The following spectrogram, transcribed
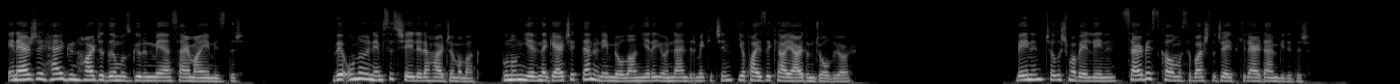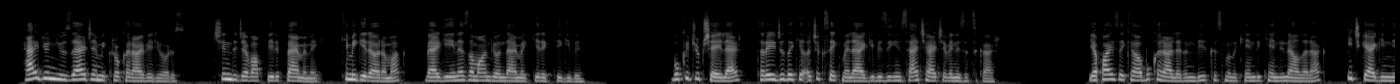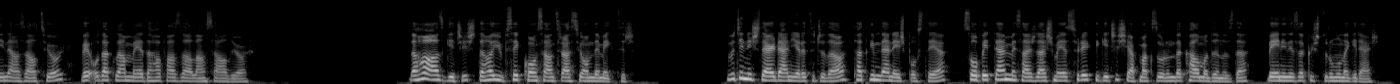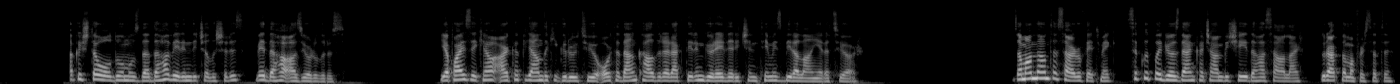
Enerji her gün harcadığımız görünmeyen sermayemizdir. Ve onu önemsiz şeylere harcamamak, bunun yerine gerçekten önemli olan yere yönlendirmek için yapay zeka yardımcı oluyor. Beynin çalışma belleğinin serbest kalması başlıca etkilerden biridir. Her gün yüzlerce mikro karar veriyoruz. Şimdi cevap verip vermemek, kimi geri aramak, belgeyi ne zaman göndermek gerektiği gibi. Bu küçük şeyler, tarayıcıdaki açık sekmeler gibi zihinsel çerçevenizi tıkar. Yapay zeka bu kararların bir kısmını kendi kendine alarak iç gerginliğini azaltıyor ve odaklanmaya daha fazla alan sağlıyor. Daha az geçiş, daha yüksek konsantrasyon demektir. Rutin işlerden yaratıcılığa, tatkinden eş postaya, sohbetten mesajlaşmaya sürekli geçiş yapmak zorunda kalmadığınızda beyniniz akış durumuna girer. Akışta olduğumuzda daha verimli çalışırız ve daha az yoruluruz. Yapay zeka arka plandaki gürültüyü ortadan kaldırarak derin görevler için temiz bir alan yaratıyor. Zamandan tasarruf etmek, sıklıkla gözden kaçan bir şeyi daha sağlar, duraklama fırsatı.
